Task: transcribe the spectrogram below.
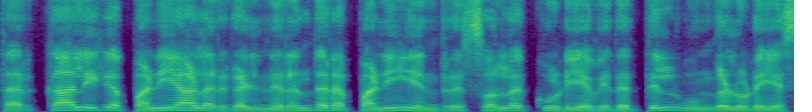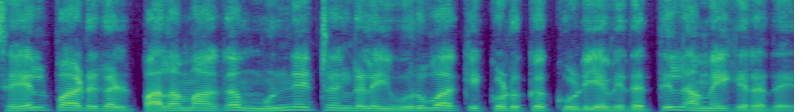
தற்காலிக பணியாளர்கள் நிரந்தர பணி என்று சொல்லக்கூடிய விதத்தில் உங்களுடைய செயல்பாடுகள் பலமாக முன்னேற்றங்களை உருவாக்கிக் கொடுக்கக்கூடிய விதத்தில் அமைகிறது.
